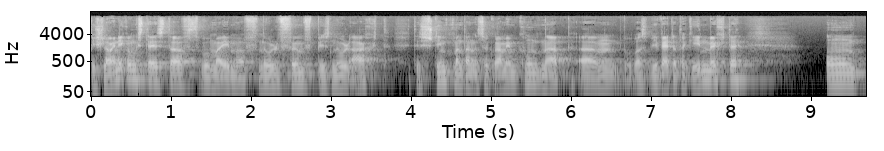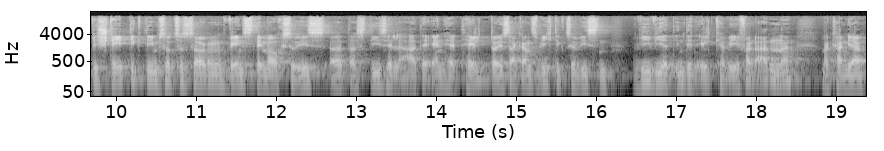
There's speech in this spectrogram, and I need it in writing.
Beschleunigungstest aus, wo man eben auf 0,5 bis 0,8 Das stimmt man dann sogar mit dem Kunden ab, ähm, was, wie weit er da gehen möchte und bestätigt ihm sozusagen, wenn es dem auch so ist, äh, dass diese Ladeeinheit hält. Da ist auch ganz wichtig zu wissen, wie wird in den LKW verladen. Ne? Man kann ja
